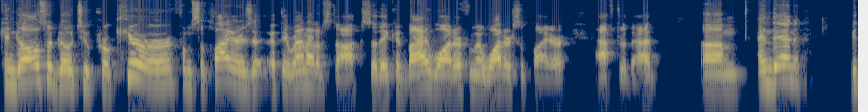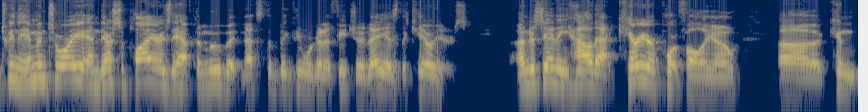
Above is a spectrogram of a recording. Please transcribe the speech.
can also go to procure from suppliers if they run out of stock, so they could buy water from a water supplier after that. Um, and then between the inventory and their suppliers, they have to move it, and that's the big thing we're going to feature today is the carriers. Understanding how that carrier portfolio uh, can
